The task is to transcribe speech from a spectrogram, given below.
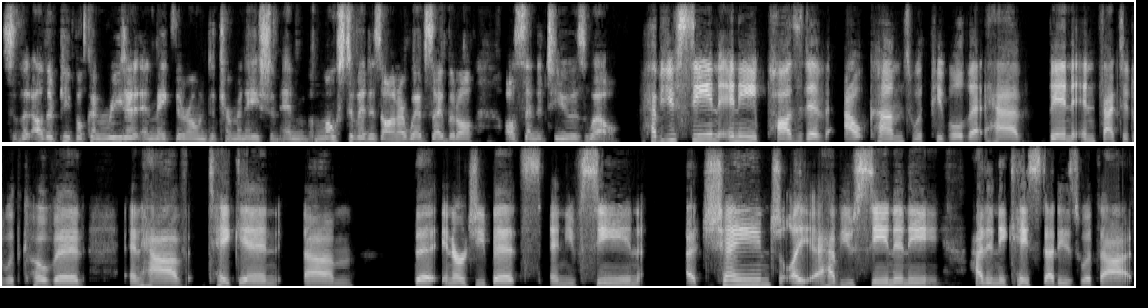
so that other people can read it and make their own determination. And most of it is on our website but i'll i'll send it to you as well. Have you seen any positive outcomes with people that have been infected with covid and have taken um, the energy bits and you've seen a change? Like have you seen any had any case studies with that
